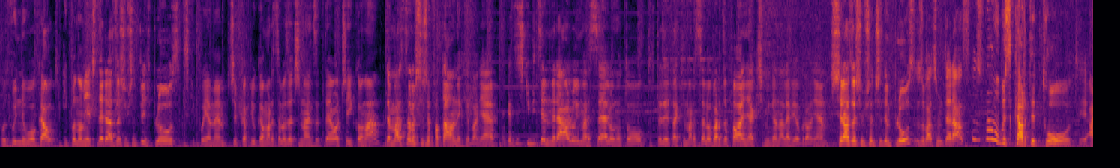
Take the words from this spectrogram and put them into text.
Podwójny walkout i ponownie 4 razy 85 plus, skipujemy. Szybka piłka Marcelo zaczynając za Teo czy Ikona. Ten Marcelo szczerze fatalny chyba, nie? Jak jesteś kibicem Realu i Marcelo, no to, to wtedy taki Marcelo bardzo fajnie jak śmiga na lewej obronie. 3 razy 87 plus, zobaczmy teraz. No znowu bez karty toty, a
